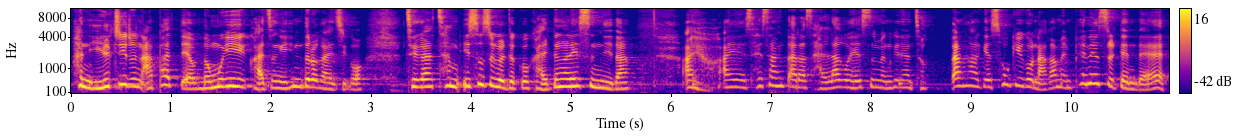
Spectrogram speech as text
한 일주일은 아팠대요. 너무 이 과정이 힘들어가지고 제가 참 이 소식을 듣고 갈등을 했습니다. 아유, 아예 세상 따라 살라고 했으면 그냥 적당하게 속이고 나가면 편했을 텐데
